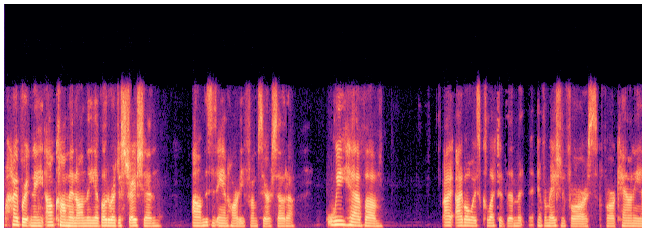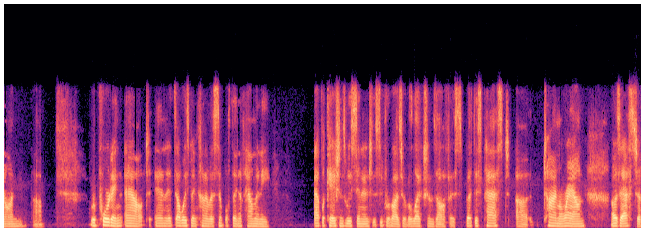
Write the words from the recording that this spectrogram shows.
Hi, Brittany. I'll comment on the uh, voter registration. Um, this is Ann Hardy from Sarasota. We have, um, I, have always collected the information for our, for our county on uh, reporting out, and it's always been kind of a simple thing of how many applications we send into the supervisor of elections office. But this past uh, time around, I was asked to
